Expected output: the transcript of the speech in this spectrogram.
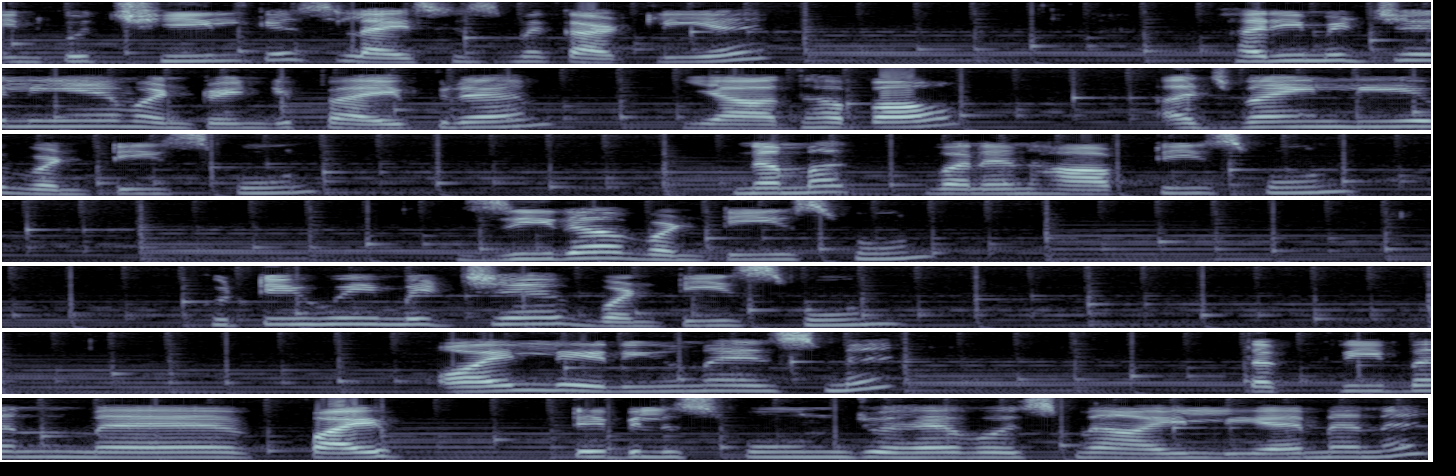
इनको छील के स्लाइसिस में काट है हरी मिर्चें लिए हैं 125 ग्राम या आधा पाव, अजवाइन लिए वन टीस्पून, नमक वन एंड हाफ़ टी स्पून ज़ीरा वन टीस्पून, कुटी हुई मिर्चें वन टीस्पून। ऑयल ले रही हूँ मैं इसमें। तकरीबन मैं फाइव टेबल स्पून जो है वो इसमें ऑयल लिया है मैंने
